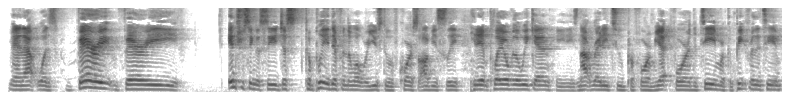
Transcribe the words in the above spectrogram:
man, that was very, very interesting to see. Just completely different than what we're used to. Of course, obviously, he didn't play over the weekend. He's not ready to perform yet for the team or compete for the team.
